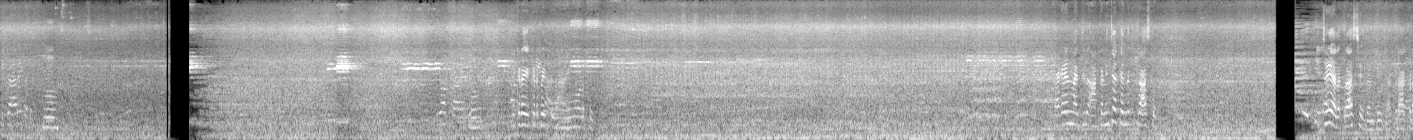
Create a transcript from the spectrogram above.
ఇటు ఆరే కదా ఇక్కడ ఇక్కడ పెట్టు. ఆ, ఈ మూల పెట్టు. అక్కడ మధ్యలో అక్కడి నుంచి ఆ కిందకి క్రాస్ కొట్టు. చేయాలి క్రాస్ చేయదంటే చూసి అక్కడ అక్కడ.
